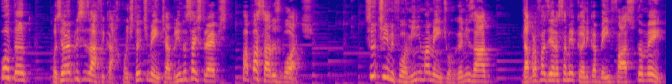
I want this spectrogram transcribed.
Portanto, você vai precisar ficar constantemente abrindo essas traps para passar os bots. Se o time for minimamente organizado, dá para fazer essa mecânica bem fácil também.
